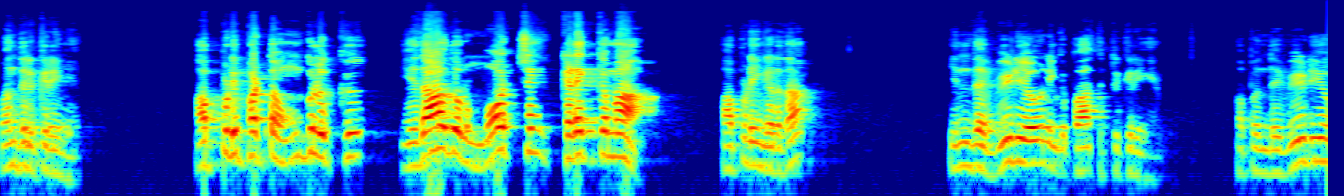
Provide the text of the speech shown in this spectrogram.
வந்திருக்கிறீங்க. அப்படிப்பட்ட உங்களுக்கு ஏதாவது ஒரு மோட்சம் கிடைக்குமா அப்படிங்கறதான் இந்த வீடியோவை நீங்க பார்த்துட்டு இருக்கிறீங்க. அப்ப இந்த வீடியோ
